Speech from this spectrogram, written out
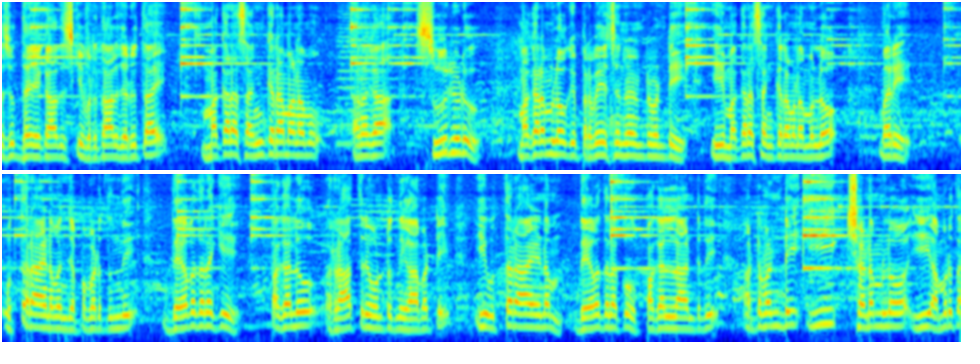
శుద్ధ ఏకాదశికి వ్రతాలు జరుగుతాయి. మకర సంక్రమణము అనగా సూర్యుడు మకరంలోకి ప్రవేశించినటువంటి ఈ మకర సంక్రమణంలో మరి ఉత్తరాయణం అని చెప్పబడుతుంది. దేవతలకి పగలు రాత్రి ఉంటుంది కాబట్టి ఈ ఉత్తరాయణం దేవతలకు పగల్లాంటిది. అటువంటి ఈ క్షణంలో ఈ అమృత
